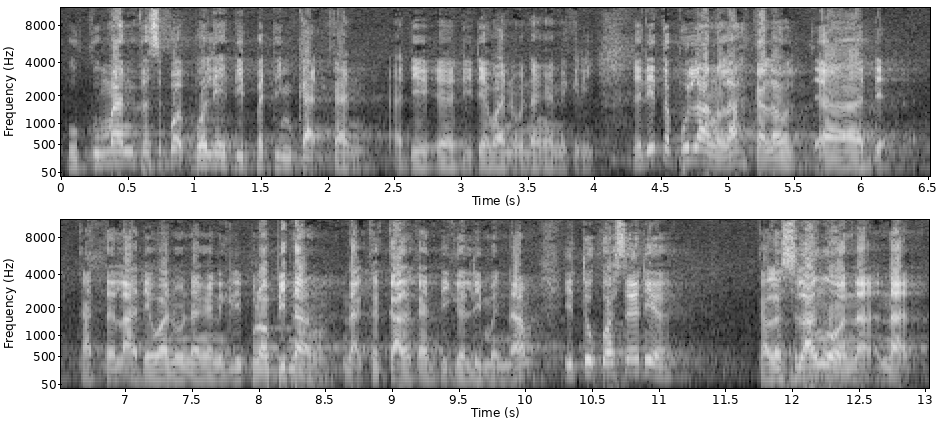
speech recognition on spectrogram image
Hukuman tersebut boleh dipertingkatkan uh, di, uh, di Dewan Undangan Negeri. Jadi terpulanglah kalau uh, katalah Dewan Undangan Negeri Pulau Pinang nak kekalkan 356 itu kuasa dia kalau Selangor nak nak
